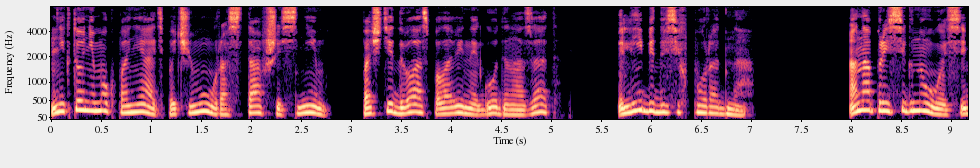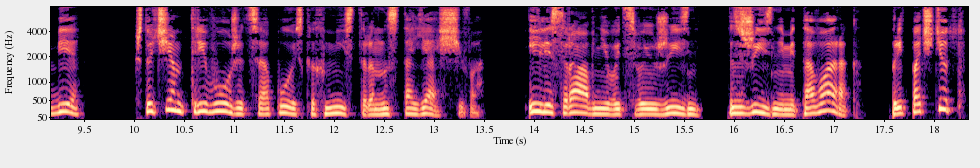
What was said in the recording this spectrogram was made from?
Никто не мог понять, почему, расставшись с ним почти два с половиной года назад, Либи до сих пор одна. Она присягнула себе, что чем тревожиться о поисках мистера настоящего или сравнивать свою жизнь с жизнями товарок, предпочтет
